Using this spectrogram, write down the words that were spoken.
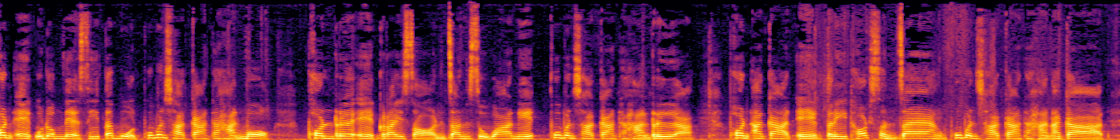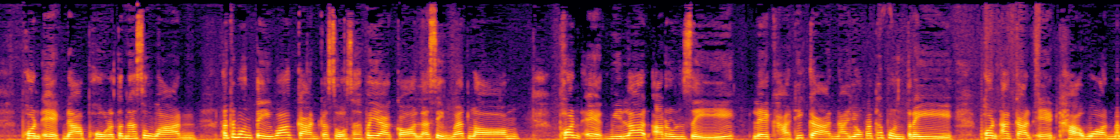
พลเอกอุดมเดชศรีตบุตร ผู้บัญชาการทหารบก พลเรือเอกไกรสอนจันสุวานิชผู้บัญชาการทหารเรือ พลอากาศเอกตรีทศสนแจ้ง ผู้บัญชาการทหารอากาศ พลเอกดาพงษ์รัตนสุวรรณรัฐมนตรีว่าการกระทรวงทรัพยากรและสิ่งแวดล้อม พลเอกวิราชอรุณศรีเลขาธิการนายกรัฐมนตรี พลอากาศเอกถาวรม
